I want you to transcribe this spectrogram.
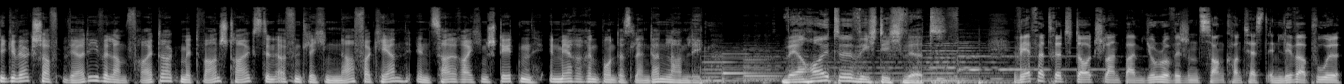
Die Gewerkschaft Verdi will am Freitag mit Warnstreiks den öffentlichen Nahverkehr in zahlreichen Städten in mehreren Bundesländern lahmlegen. Wer heute wichtig wird. Wer vertritt Deutschland beim Eurovision Song Contest in Liverpool?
